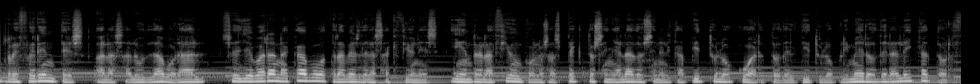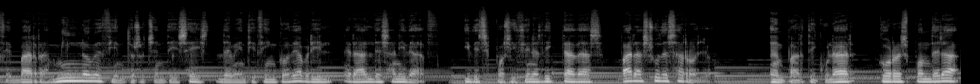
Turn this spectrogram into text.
referentes a la salud laboral se llevarán a cabo a través de las acciones y en relación con los aspectos señalados en el capítulo cuarto del título primero de la Ley 14-1986 de 25 de abril General de Sanidad y disposiciones dictadas para su desarrollo. En particular, corresponderá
